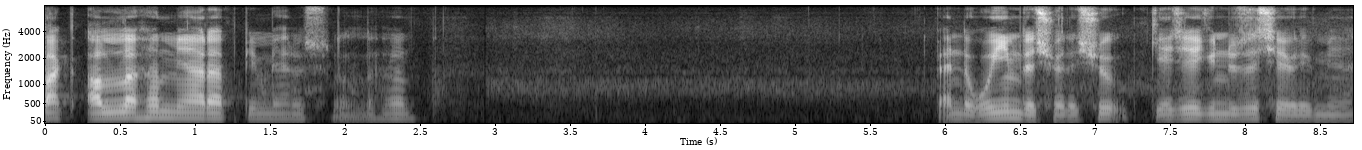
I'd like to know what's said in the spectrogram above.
Bak Allah'ım ya Rabbim ya Resulallah'ım. Ben de uyuyayım da şöyle şu geceyi gündüze çevireyim ya.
